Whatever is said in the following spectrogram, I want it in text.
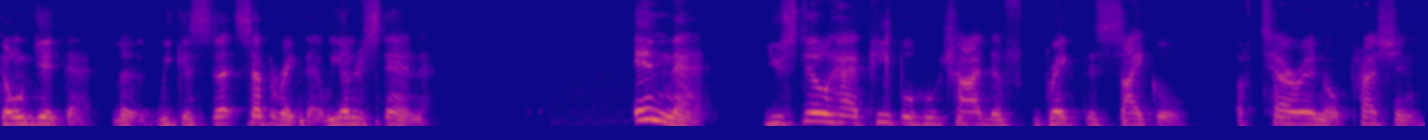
Don't get that. Look, we can se- separate that. We understand that. In that, you still had people who tried to f- break this cycle of terror and oppression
